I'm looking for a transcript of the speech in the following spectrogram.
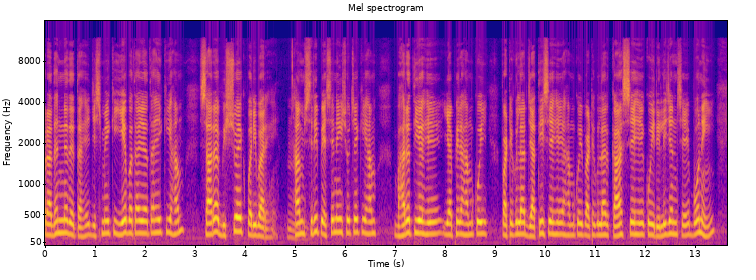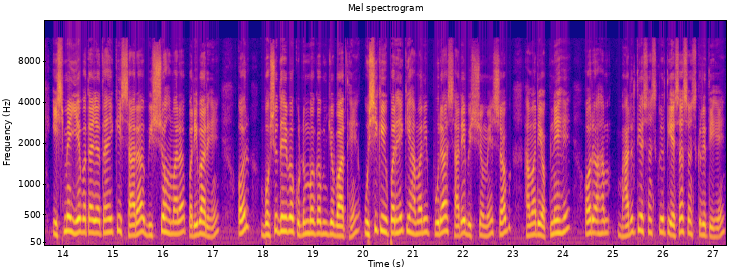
प्राधान्य देता है जिसमें कि ये बताया जाता है कि हम सारा विश्व एक परिवार है। हम सिर्फ़ ऐसे नहीं सोचे कि हम भारतीय है या फिर हम कोई पर्टिकुलर जाति से है हम कोई पर्टिकुलर कास्ट से है कोई रिलीजन से है वो नहीं। इसमें यह बताया जाता है कि सारा विश्व हमारा परिवार है और वसुधैव कुटुंबकम जो बात है उसी के ऊपर है कि हमारी पूरा सारे विश्व में सब हमारे अपने हैं और हम भारतीय संस्कृति ऐसा संस्कृति है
